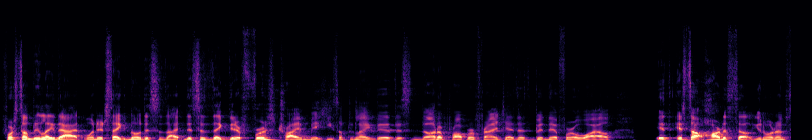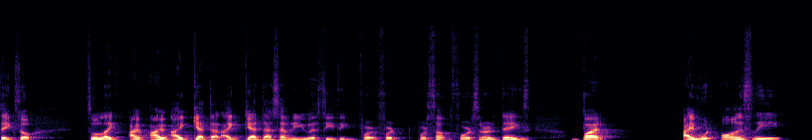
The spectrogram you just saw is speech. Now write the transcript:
for something like that when it's like, no, this is this is like their first try making something like this. This is not a proper franchise that's been there for a while it, it's not hard to sell. You know what I'm saying? So so like I, I I get that. I get that 70 USD thing for for for some for certain things, but I would honestly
